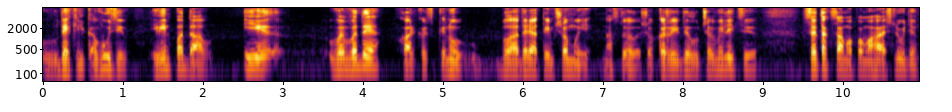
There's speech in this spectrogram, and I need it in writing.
в декілька вузів, і він подав. І в МВД в Харківське, ну, благодаря тим, що ми настояли, що каже, йди лучше в міліцію, все так само допомагаєш людям.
